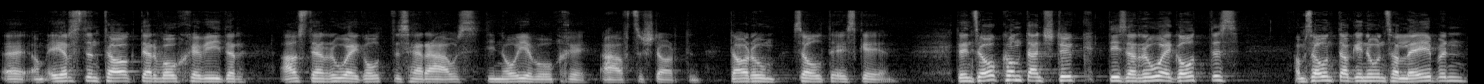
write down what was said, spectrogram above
äh, am ersten Tag der Woche wieder aus der Ruhe Gottes heraus die neue Woche aufzustarten. Darum sollte es gehen. Denn so kommt ein Stück dieser Ruhe Gottes am Sonntag in unser Leben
